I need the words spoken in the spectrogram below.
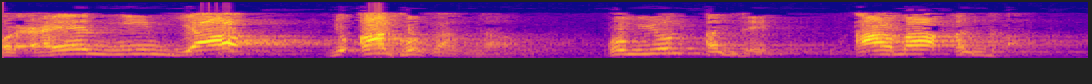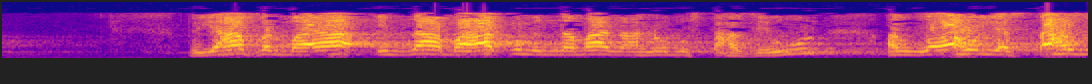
और ऐन, मीम, या, जो आँखों का अंधा हो। उमयुन अंधे, आमा, अंधा। तो यहाँ फरमाया, इन्ना महाकुम इन्नमा नानो मुस्ताजून अल्लाह यस्ताज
